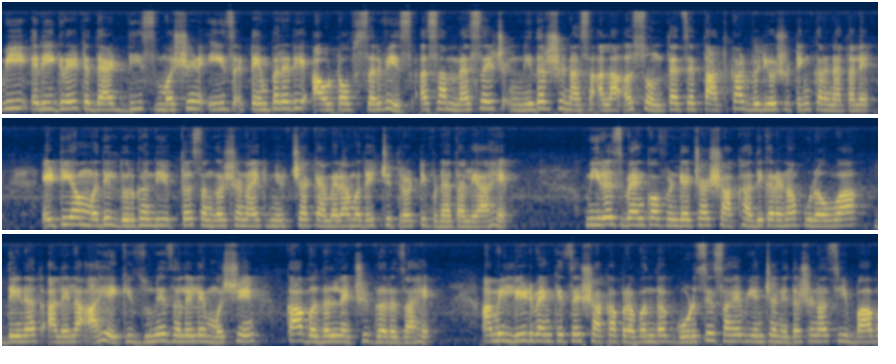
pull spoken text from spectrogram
we regret that this machine is temporary out of service असा मेसेज निदर्शनास आला असून त्याचे तात्काळ व्हिडिओ शूटिंग करण्यात आले. ए टी एममधील दुर्गंधीयुक्त संघर्षनायक न्यूजच्या कॅमेऱ्यामध्ये चित्र टिपण्यात आले आहे. मिरज बँक ऑफ इंडियाच्या शाखा अधिकाऱ्यांना पुरावा देण्यात आलेला आहे की जुने झालेले मशीन का बदलण्याची गरज आहे. आम्ही लीड बँकेचे शाखा प्रबंधक गोडसे साहेब यांच्या निदर्शनास ही बाब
